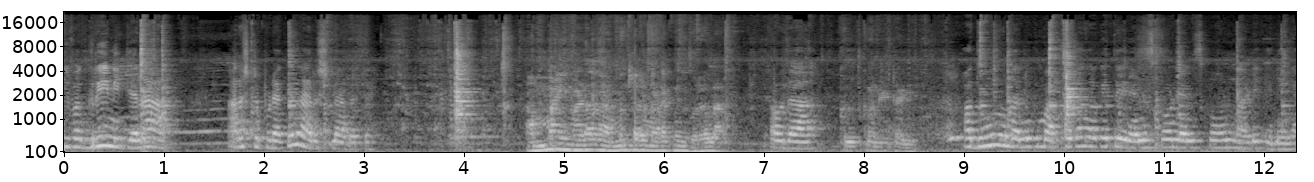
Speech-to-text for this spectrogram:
ಇವಾಗ ಗ್ರೀನ್ ಇದೆಯಲ್ಲ ಅರಶಿನ ಪುಡಿ ಹಾಕಿದ್ರೆ ಅರಶಿನ ಆಗುತ್ತೆ. ಅಮ್ಮ ಹಿಂಗೆ ಮಾಡಲ್ಲ ಅಮ್ಮನ ಥರ ಮಾಡಕ್ಕೆ ನಿಮ್ಗೆ ಬರಲ್ಲ. ಹೌದಾ? ಕಲ್ತ್ಕೊಂಡು ನೀಟಾಗಿ. ಅದು ನನಗೆ ಮರ್ತದಂಗೆ ಆಗೈತೆ ನೆನೆಸ್ಕೊಂಡು ನೆನೆಸ್ಕೊಂಡು ಮಾಡಿದ್ದೀನಿ ಈಗ.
